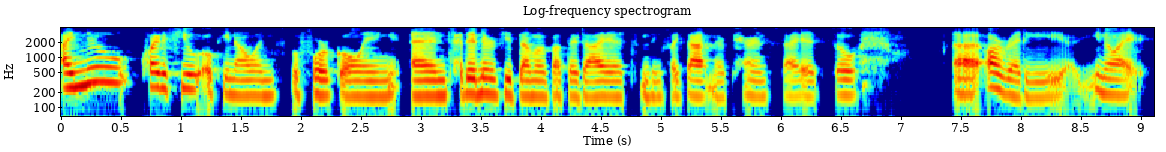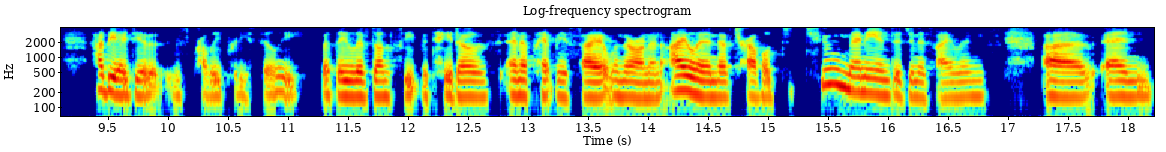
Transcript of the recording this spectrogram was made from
I knew quite a few Okinawans before going, and had interviewed them about their diets and things like that, and their parents' diets. So uh, already, you know, I had the idea that it was probably pretty silly that they lived on sweet potatoes and a plant based diet when they're on an island. I've traveled to too many indigenous islands, uh, and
